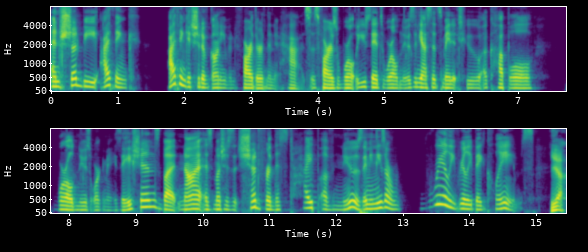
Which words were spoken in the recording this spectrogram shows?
and should be. I think. I think it should have gone even farther than it has as far as world. You say it's world news, and yes, it's made it to a couple world news organizations, but not as much as it should for this type of news. I mean, these are really, really big claims. Yeah.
